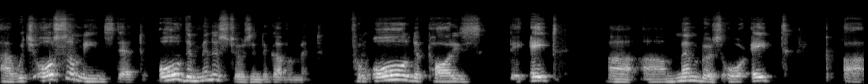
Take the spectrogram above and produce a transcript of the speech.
uh, which also means that all the ministers in the government from all the parties, the eight uh, uh, members or eight uh,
